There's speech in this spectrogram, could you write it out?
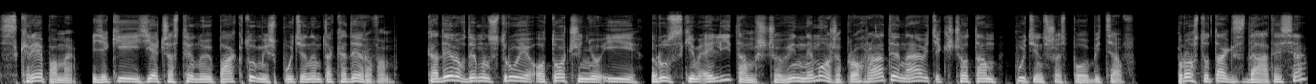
скрепами, які є частиною пакту між Путіним та Кадировим. Кадиров демонструє оточенню і русським елітам, що він не може програти, навіть якщо там Путін щось пообіцяв. Просто так здатися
